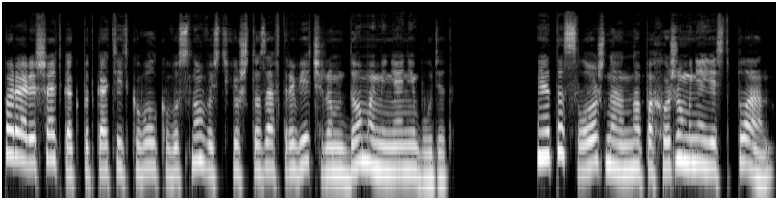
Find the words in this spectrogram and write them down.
Пора решать, как подкатить к Волкову с новостью, что завтра вечером дома меня не будет. Это сложно, но, похоже, у меня есть план.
